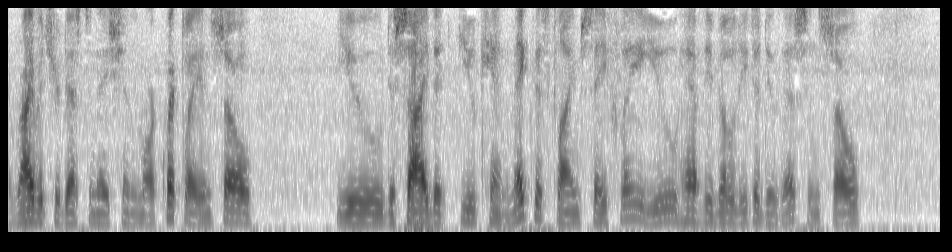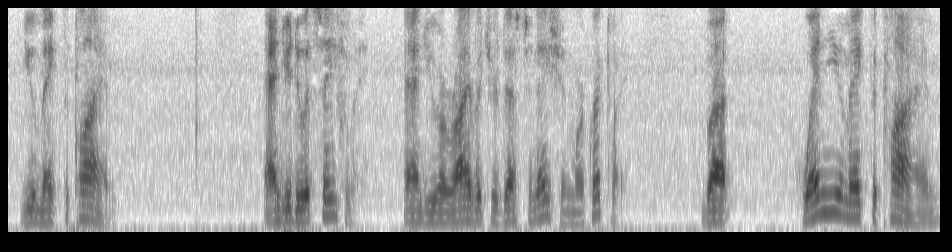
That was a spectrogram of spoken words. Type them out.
arrive at your destination more quickly, and so you decide that you can make this climb safely, you have the ability to do this, and so you make the climb. And you do it safely, and you arrive at your destination more quickly. But when you make the climb,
